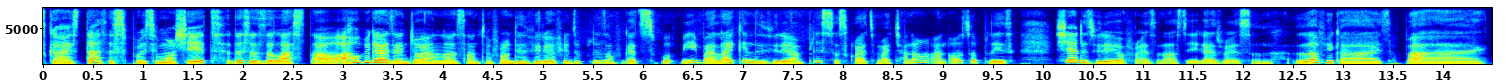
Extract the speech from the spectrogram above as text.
yes guys that is pretty much it. This is the last style i hope you guys enjoy and learn something from this video. If you do please don't forget to support me by liking this video and please subscribe to my channel. And also please share this video with your friends and i'll see you guys very soon. Love you guys. Bye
